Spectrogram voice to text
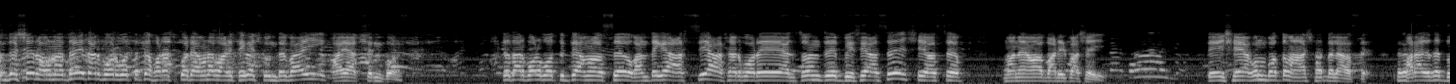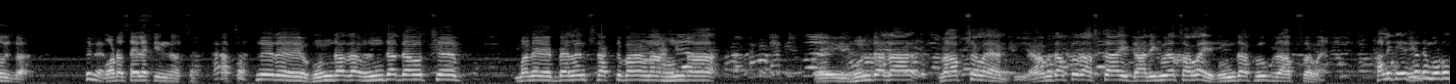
উদ্দেশ্যে রওনা দেয়, তার পরবর্তীতে হঠাৎ করে আমরা বাড়ি থেকে শুনতে পাই ভাই অ্যাক্সিডেন্ট করছে তো তার পরবর্তীতে আমরা হচ্ছে ওখান থেকে আসছি, আসার পরে একজন যে বেঁচে আছে, সে হচ্ছে মানে আমার বাড়ির পাশেই। সে এখন বর্তমান হাসপাতালে আছে। মারা গেছে দুইজন। মোটর সাইকেলে তিনজন আছে আচ্ছা আপনার হুন্ডাটা হুন্ডাটা হচ্ছে মানে ব্যালেন্স রাখতে পারে না হুন্ডা এই হুন্ডাটা রাফ চালায় আর কি। আমরা তো রাস্তায় গাড়ি ঘোড়া চালাই হুন্ডা খুব রাফ চালায়। খালি এর সাথে মোটর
